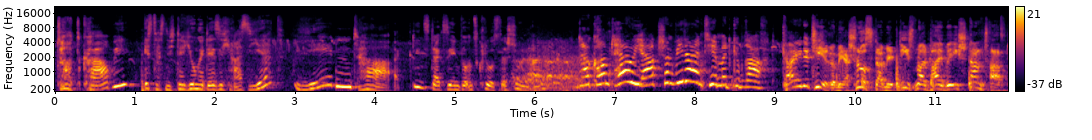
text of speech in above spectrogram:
Todd Kirby? Ist das nicht der Junge, der sich rasiert? Jeden Tag. Dienstag sehen wir uns Klosterschulen an. Da kommt Harry. Er hat schon wieder ein Tier mitgebracht. Keine Tiere mehr, Schluss damit. Diesmal bleibe ich standhaft.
